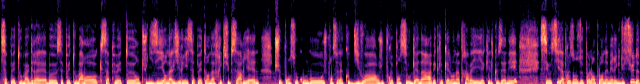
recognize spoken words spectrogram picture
ça peut être au Maghreb, ça peut être au Maroc, ça peut être en Tunisie, en Algérie, ça peut être en Afrique subsaharienne. Je pense au Congo, je pense à la Côte d'Ivoire, je pourrais penser au Ghana, avec lequel on a travaillé il y a quelques années. C'est aussi la présence de Pôle Emploi en Amérique du Sud.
